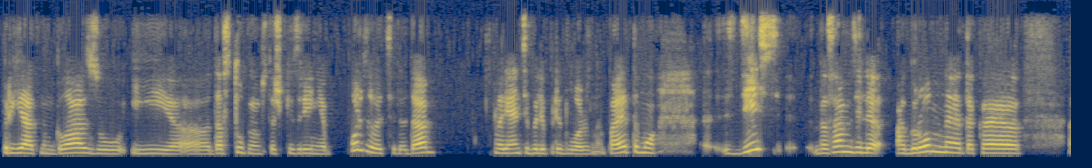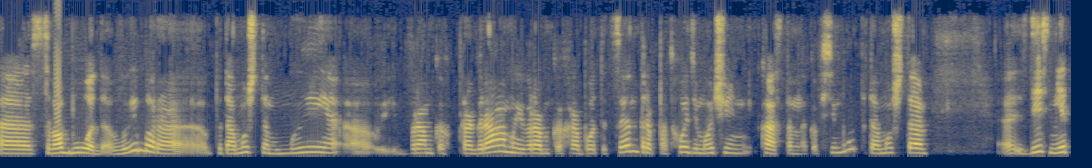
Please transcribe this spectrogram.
приятном глазу и доступном с точки зрения пользователя, да, варианте были предложены. Поэтому э, здесь на самом деле огромная такая э, свобода выбора, потому что мы э, в рамках программы и в рамках работы центра подходим очень кастомно ко всему, потому что э, здесь нет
